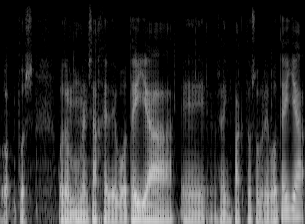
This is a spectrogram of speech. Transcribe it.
bueno, pues otro mensaje de botella, eh, o sea, impacto sobre botella,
